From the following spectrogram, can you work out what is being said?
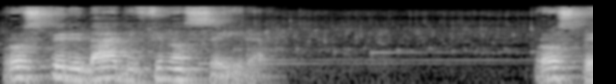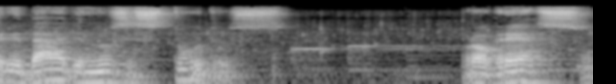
prosperidade financeira, prosperidade nos estudos, progresso,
